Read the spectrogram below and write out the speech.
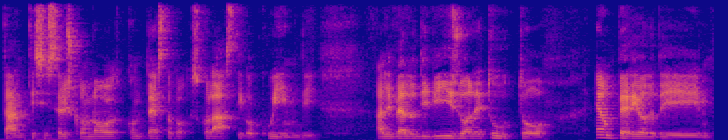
tanti si inseriscono in un nuovo contesto scolastico, quindi a livello di visual e tutto, è un periodo di...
